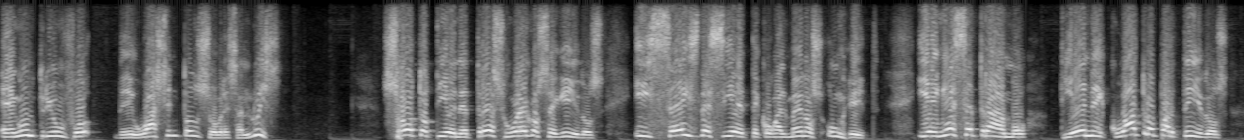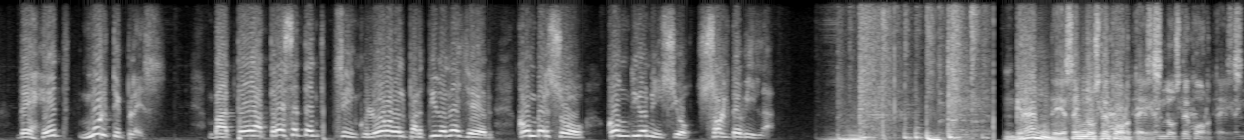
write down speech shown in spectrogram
en un triunfo de Washington sobre San Luis. Soto tiene tres juegos seguidos y seis de siete con al menos un hit. Y en ese tramo tiene cuatro partidos de hit múltiples. Batea 3.75 y luego del partido de ayer conversó con Dionisio Soldevila. Grandes en los deportes. los deportes.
